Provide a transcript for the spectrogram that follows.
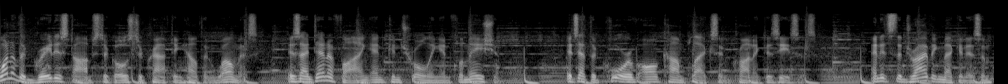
One of the greatest obstacles to crafting health and wellness is identifying and controlling inflammation. It's at the core of all complex and chronic diseases, and it's the driving mechanism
